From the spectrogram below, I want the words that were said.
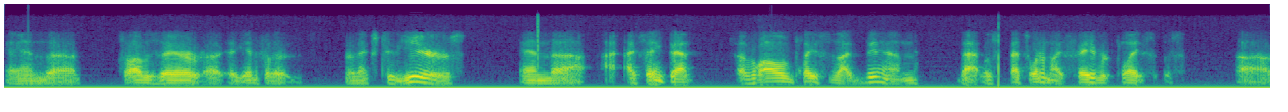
and uh, so I was there uh, again for the the next two years. And uh, I, I think that of all the places I've been, that was that's one of my favorite places. Uh,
